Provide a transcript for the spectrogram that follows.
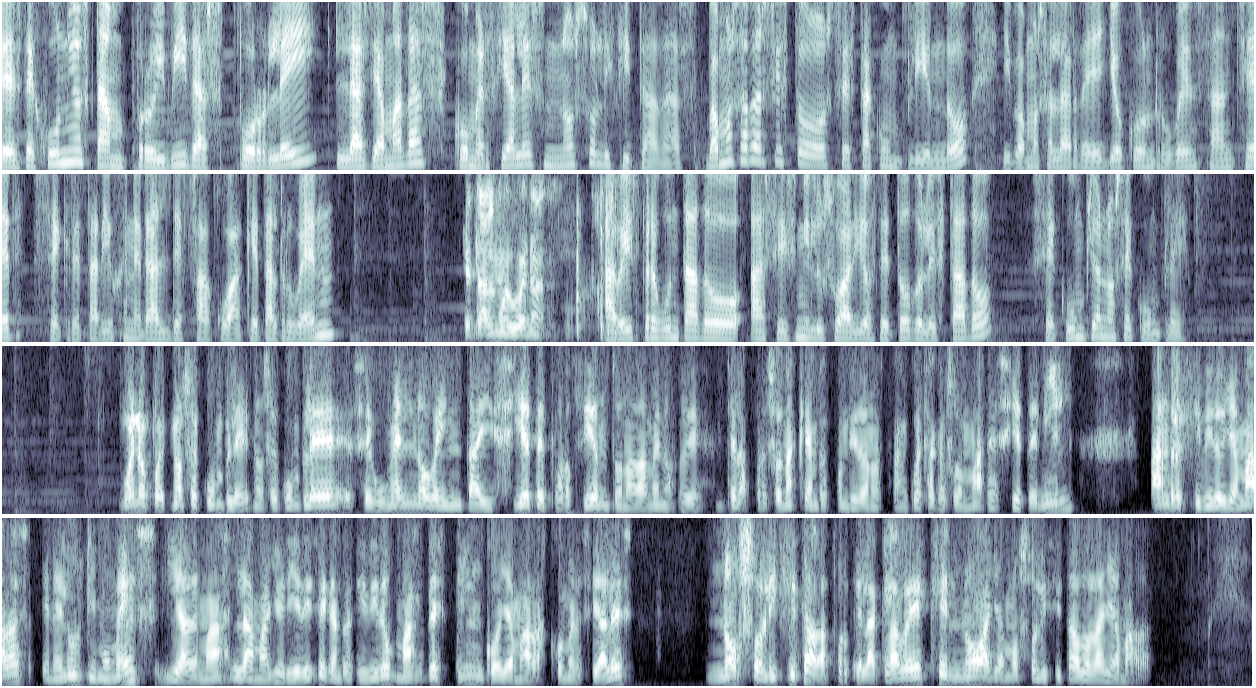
Desde junio están prohibidas por ley las llamadas comerciales no solicitadas. Vamos a ver si esto se está cumpliendo y vamos a hablar de ello con Rubén Sánchez, secretario general de Facua. ¿Qué tal, Rubén? ¿Qué tal? Muy buenas. Habéis preguntado a 6.000 usuarios de todo el Estado, ¿se cumple o no se cumple? Bueno, pues no se cumple, no se cumple según el 97% nada menos de, las personas que han respondido a nuestra encuesta, que son más de 7.000, han recibido llamadas en el último mes y además la mayoría dice que han recibido más de cinco llamadas comerciales no solicitadas, porque la clave es que no hayamos solicitado la llamada.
